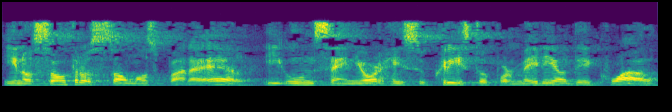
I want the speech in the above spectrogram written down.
y nosotros somos para Él, y un Señor Jesucristo por medio de cual,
